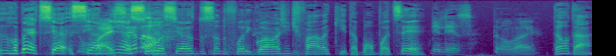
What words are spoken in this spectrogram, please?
Roberto, se a, se a minha, a ser, sua, não. se a do Sandro for igual, a gente fala aqui, tá bom? Pode ser? Beleza. Então vai. Então tá.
